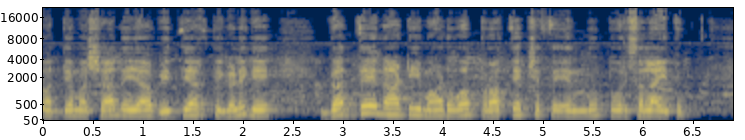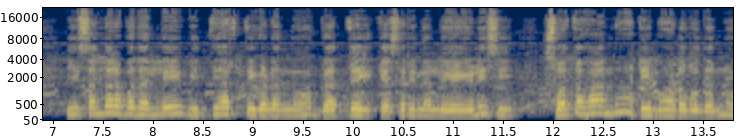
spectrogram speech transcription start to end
ಮಾಧ್ಯಮ ಶಾಲೆಯ ವಿದ್ಯಾರ್ಥಿಗಳಿಗೆ ಗದ್ದೆ ನಾಟಿ ಮಾಡುವ ಪ್ರಾತ್ಯಕ್ಷತೆಯನ್ನು ತೋರಿಸಲಾಯಿತು. ಈ ಸಂದರ್ಭದಲ್ಲಿ ವಿದ್ಯಾರ್ಥಿಗಳನ್ನು ಗದ್ದೆ ಕೆಸರಿನಲ್ಲಿ ಇಳಿಸಿ ಸ್ವತಃ ನಾಟಿ ಮಾಡುವುದನ್ನು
